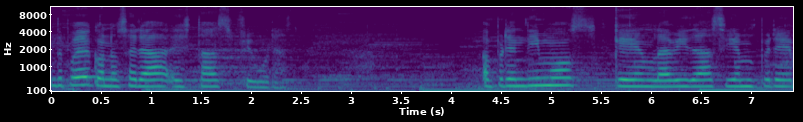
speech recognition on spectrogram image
Después de conocer a estas figuras, aprendimos que en la vida siempre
